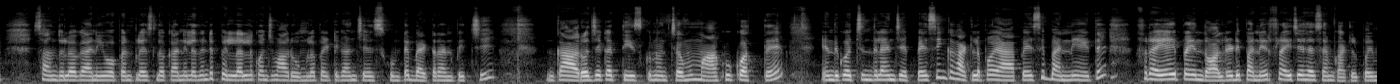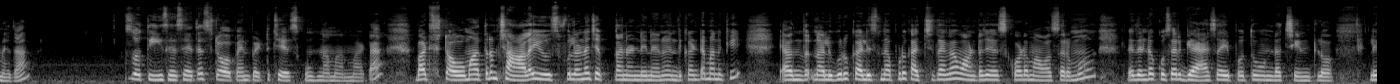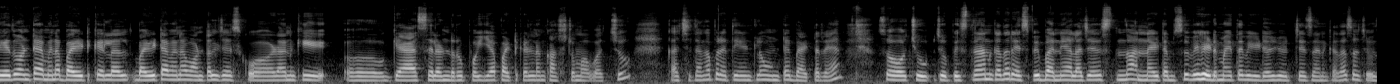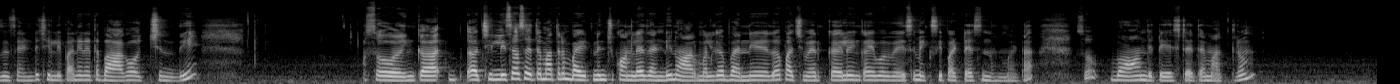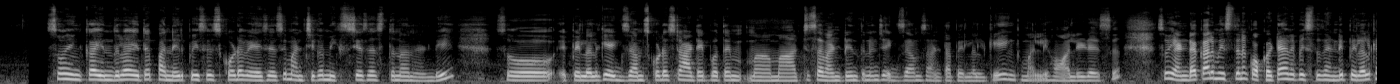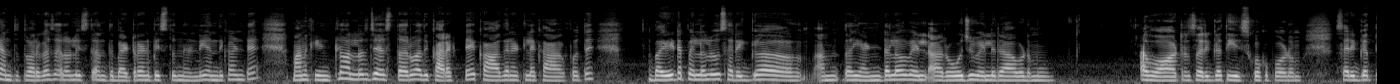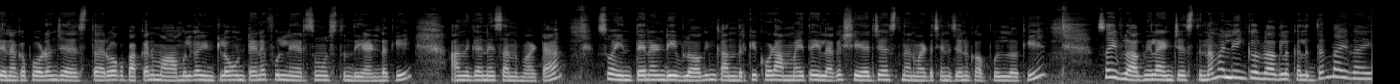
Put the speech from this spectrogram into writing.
సందులో కానీ ఓపెన్ ప్లేస్లో కానీ లేదంటే పిల్లల్ని కొంచెం ఆ రూమ్లో పెట్టి కానీ చేసుకుంటే బెటర్ అనిపించి ఇంకా ఆ రోజే కదా తీసుకుని వచ్చాము మాకు కొత్తే. ఎందుకు వచ్చిందిలే అని చెప్పేసి ఇంకా కట్టెల పొయ్యి ఆపేసి బన్నీ అయితే ఫ్రై అయిపోయింది. ఆల్రెడీ పన్నీర్ ఫ్రై చేసేసాం కట్టెల పొయ్యి మీద. సో తీసేసి అయితే స్టవ్ పైన పెట్టి చేసుకుంటున్నాం అనమాట బట్ స్టవ్ మాత్రం చాలా యూస్ఫుల్ అనే చెప్తానండి నేను. ఎందుకంటే మనకి నలుగురు కలిసినప్పుడు ఖచ్చితంగా వంట చేసుకోవడం అవసరము. లేదంటే ఒక్కోసారి గ్యాస్ అయిపోతూ ఉండొచ్చు ఇంట్లో. లేదు అంటే ఏమైనా బయటికి వెళ్ళాలి బయట ఏమైనా వంటలు చేసుకోవడానికి గ్యాస్ సిలిండర్ పొయ్య పట్టుకెళ్ళడం కష్టం అవ్వచ్చు. ఖచ్చితంగా ప్రతి ఇంట్లో ఉంటే బెటరే. సో చూ చూపిస్తున్నాను కదా రెసిపీ బన్నీ ఎలా చేస్తుందో. అన్ని ఐటమ్స్ వేయడం అయితే వీడియో షూట్ చేశాను కదా. సో చూసేసేయండి. చిల్లీ పన్నీర్ అయితే బాగా వచ్చింది. సో ఇంకా చిల్లీ సాస్ అయితే మాత్రం బయట నుంచి కొనలేదండి. నార్మల్గా బన్నీ ఏదో పచ్చిమిరపకాయలు ఇంకా ఇవి వేసి మిక్సీ పట్టేసింది అనమాట సో బాగుంది టేస్ట్ అయితే మాత్రం. సో ఇంకా ఇందులో అయితే పన్నీర్ పీసెస్ కూడా వేసేసి మంచిగా మిక్స్ చేసేస్తున్నానండి. సో పిల్లలకి ఎగ్జామ్స్ కూడా స్టార్ట్ అయిపోతాయి. మార్చ్ సెవెంటీన్త్ నుంచి ఎగ్జామ్స్ అంట పిల్లలకి. ఇంకా మళ్ళీ హాలిడేస్. సో ఎండాకాలం ఇస్తే నాకు ఒకటే అనిపిస్తుంది అండి పిల్లలకి ఎంత త్వరగా సెలవులు ఇస్తే అంత బెటర్ అనిపిస్తుందండి. ఎందుకంటే మనకి ఇంట్లో అల్లరి చేస్తారు. అది కరెక్టే కాదనట్లే కాకపోతే బయట పిల్లలు సరిగ్గా అంత ఎండలో వెళ్ళి ఆ రోజు వెళ్ళి రావడము ఆ వాటర్ సరిగ్గా తీసుకోకపోవడం సరిగ్గా తినకపోవడం చేస్తారు. ఒక పక్కన మామూలుగా ఇంట్లో ఉంటేనే ఫుల్ నీరసం వస్తుంది ఎండకి. అందుకనేసి అనమాట సో ఇంతేనండి ఈ వ్లాగ్. ఇంక అందరికీ కూడా అమ్మ అయితే ఇలాగ షేర్ చేస్తుంది అనమాట చిన్న చిన్న కప్పుల్లోకి. సో ఈ వ్లాగ్ని లైన్ చేస్తున్నా. మళ్ళీ ఇంకో వ్లాగ్లో కలుద్దాం. Bye bye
